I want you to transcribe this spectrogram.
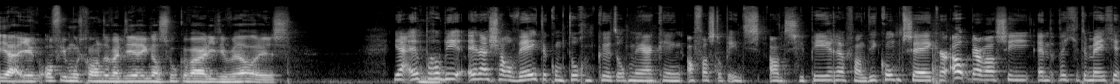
ja, je- of je moet gewoon de waardering dan zoeken waar die er wel is. Ja, en, probeer, en als je al weet, er komt toch een kutopmerking, alvast op anticiperen van die komt zeker. Oh, daar was hij. En dat je het een beetje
